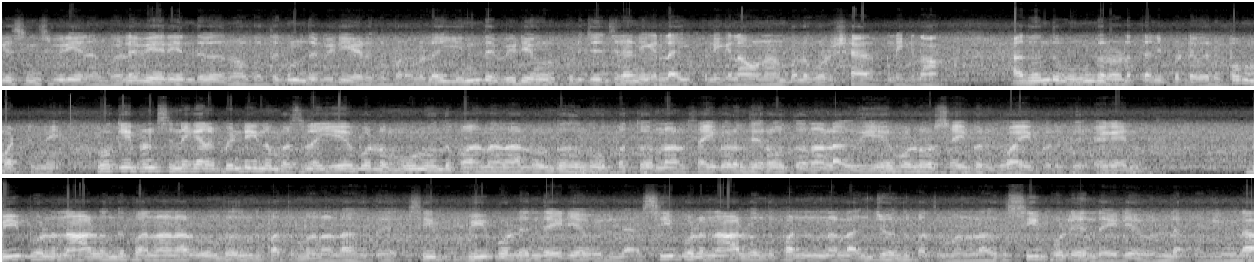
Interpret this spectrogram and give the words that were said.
கெஸ்ஸிங்ஸ் வீடியோ நம்பவில்லை வேறு எந்த வித நோக்கத்துக்கும் இந்த வீடியோ எடுக்கப்படவில்லை. இந்த வீடியோ உங்களுக்கு பிடிச்சிருந்துச்சுன்னா நீங்கள் லைக் பண்ணிக்கலாம் உங்கள் நண்பர்கள் கூட ஷேர் பண்ணிக்கலாம். அது வந்து உங்களோட தனிப்பட்ட விருப்பம் மட்டுமே. ஓகே ஃப்ரெண்ட்ஸ் இன்றைக்கான பெண்டிங் நம்பர்ஸில் ஏ போர்டில் மூணு வந்து பதினாறு நாள் ஒன்பது வந்து முப்பத்தொரு நாள் சைபர் வந்து இருபத்தொரு நாள் ஆகுது. ஏ போர்டில் ஒரு சைபருக்கு வாய்ப்பு இருக்குது அகைன் பி போர்டில் நாலு வந்து பதினாலு நாள் ஒன்பது வந்து பத்தொம்பது நாள் ஆகுது. சி பி போர்டில் எந்த ஐடியாவும் இல்லை. சி போர்டில் நாலு வந்து பன்னெண்டு நாள் அஞ்சு வந்து பத்தொம்பது நாள் ஆகுது. சி போர்டில் எந்த ஐடியாவும் இல்லை. ஓகேங்களா?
